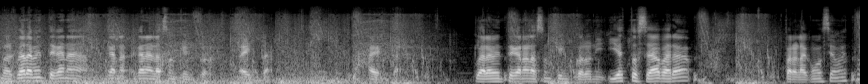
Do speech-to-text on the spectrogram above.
Bueno, claramente gana, gana, gana la Son Ken Ahí está. Ahí está. Claramente gana la Son Ken Colony. Y esto se va para. Para la. ¿Cómo se llama esto?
